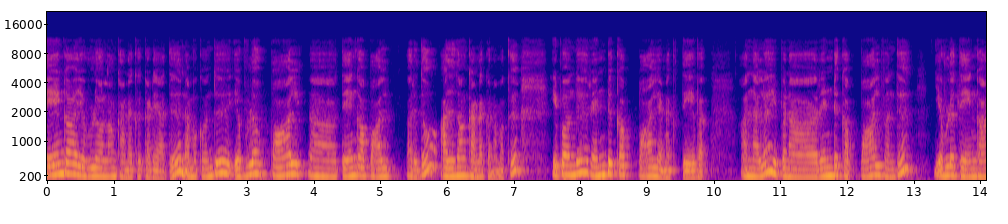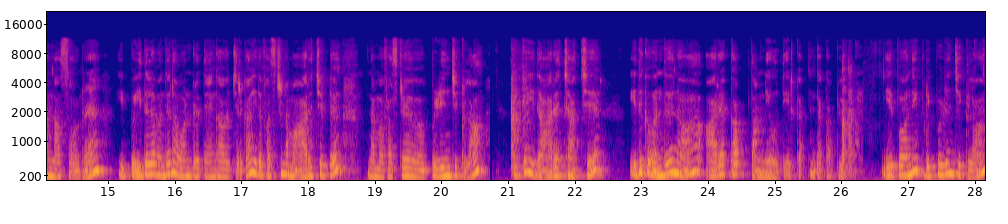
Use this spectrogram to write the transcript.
தேங்காய் எவ்வளோலாம் கணக்கு கிடையாது. நமக்கு வந்து எவ்வளோ பால் தேங்காய் பால் வருதோ அதுதான் கணக்கு நமக்கு. இப்போ வந்து ரெண்டு கப் பால் எனக்கு தேவை. அதனால் இப்போ நான் ரெண்டு கப் பால் வந்து எவ்வளோ தேங்காய்ன்னு நான் சொல்கிறேன் இப்போ இதில் வந்து நான் ஒன்றரை தேங்காய் வச்சுருக்கேன். இதை ஃபஸ்ட்டு நம்ம அரைச்சிட்டு நம்ம ஃபஸ்ட்டு பிழிஞ்சிக்கலாம். இப்போ இது அரைச்சாச்சு. இதுக்கு வந்து நான் அரை கப் தண்ணி ஊற்றியிருக்கேன் இந்த கப்பில் இப்போ வந்து இப்படி பிழிஞ்சிக்கலாம்.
